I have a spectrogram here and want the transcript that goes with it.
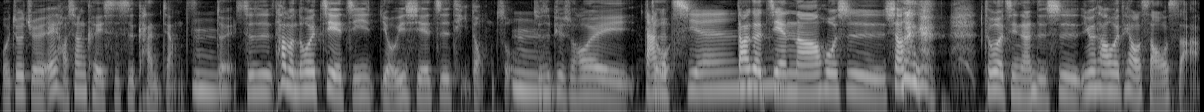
我就觉得，哎，好像可以试试看这样子。对，就是他们都会借机有一些肢体动作，就是譬如说会搭个肩、搭个肩呐，或是像那个土耳其男子，是因为他会跳骚洒。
